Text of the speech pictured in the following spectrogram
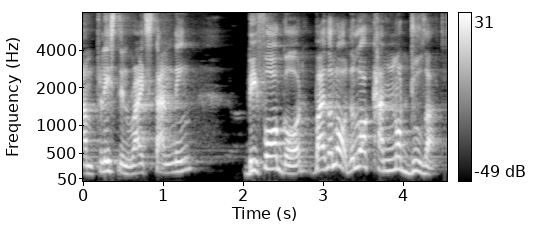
and placed in right standing before God by the law. The law cannot do that.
